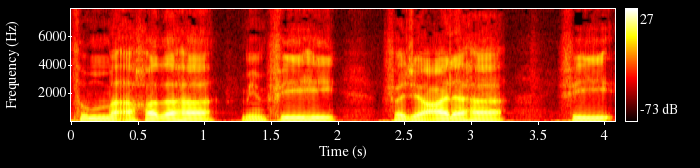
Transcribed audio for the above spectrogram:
ثم أخذها من فيه فجعلها في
